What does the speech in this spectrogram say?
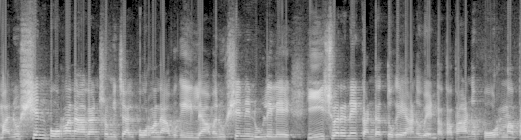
മനുഷ്യൻ പൂർണനാകാൻ ശ്രമിച്ചാൽ പൂർണനാവുകയില്ല. മനുഷ്യനുള്ളിലെ ഈശ്വരനെ കണ്ടെത്തുകയാണ് വേണ്ടത്. അതാണ് പൂർണത.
